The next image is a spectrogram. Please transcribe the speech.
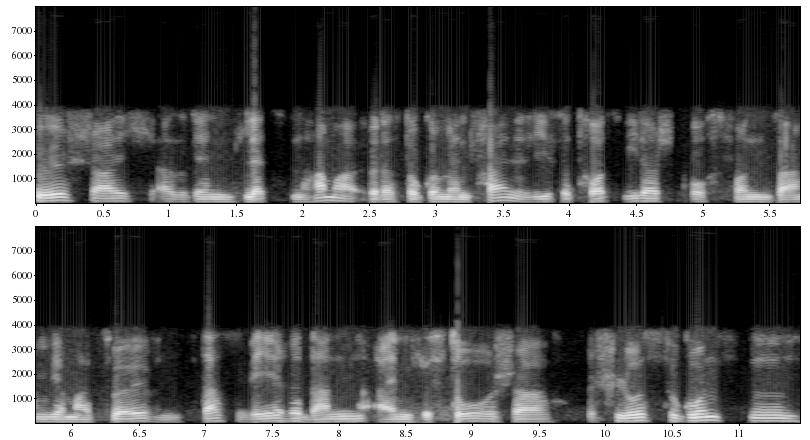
Ölscheich, also den letzten Hammer über das Dokument fallen ließe, trotz Widerspruchs von, sagen wir mal, Zwölfen. Das wäre dann ein historischer Beschluss zugunsten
